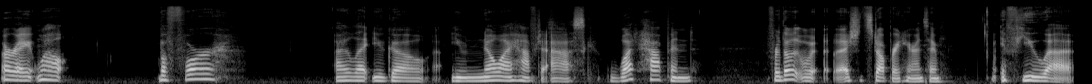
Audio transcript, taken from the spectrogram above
All right. Well, before I let you go, you know I have to ask what happened. For those, I should stop right here and say, if you uh,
